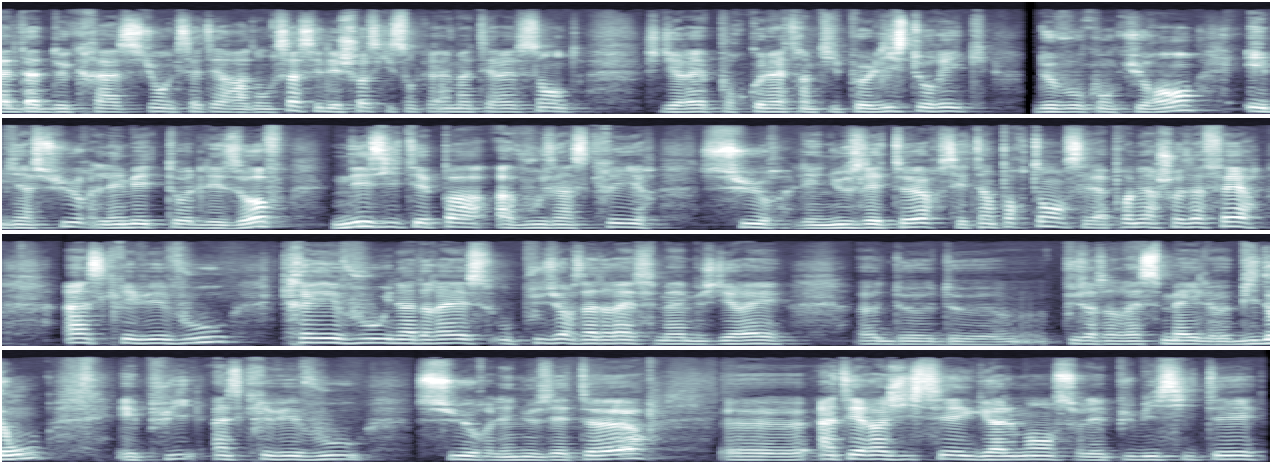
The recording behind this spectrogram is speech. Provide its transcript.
la date de création, etc. Donc ça, c'est des choses qui sont quand même intéressantes, je dirais, pour connaître un petit peu l'historique de vos concurrents et bien sûr les méthodes, les offres. N'hésitez pas à vous inscrire sur les newsletters, c'est important, c'est la première chose à faire. Inscrivez-vous, créez-vous une adresse ou plusieurs adresses même, je dirais, euh, de, plusieurs adresses mail bidons et puis inscrivez-vous sur les newsletters, euh, interagissez également sur les publicités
